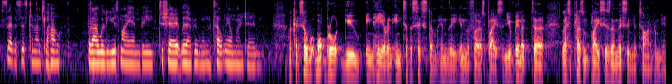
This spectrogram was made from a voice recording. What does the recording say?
Services to mental health, but I will use my MB to share it with everyone that's helped me on my journey. Okay, so what brought you in here and into the system in the in the first place? And you've been at uh, less pleasant places than this in your time, haven't you?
